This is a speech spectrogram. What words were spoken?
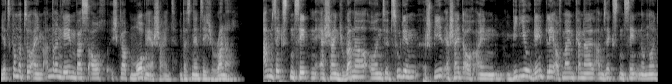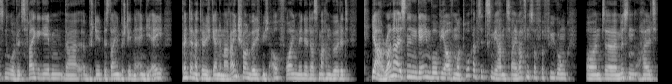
jetzt kommen wir zu einem anderen Game, was auch, ich glaube, morgen erscheint. Und das nennt sich Runner. Am 6.10. erscheint Runner und zu dem Spiel erscheint auch ein Video-Gameplay auf meinem Kanal. Am 6.10. um 19 Uhr wird es freigegeben. Da besteht bis dahin besteht eine NDA. Könnt ihr natürlich gerne mal reinschauen, würde ich mich auch freuen, wenn ihr das machen würdet. Ja, Runner ist ein Game, wo wir auf dem Motorrad sitzen. Wir haben zwei Waffen zur Verfügung und äh, müssen halt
